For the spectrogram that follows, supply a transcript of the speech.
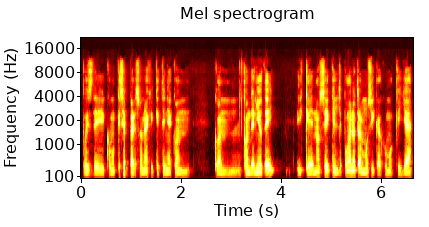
pues de como que ese personaje que tenía con, con, con The New Day y que no sé, que le pongan otra música, como que ya,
